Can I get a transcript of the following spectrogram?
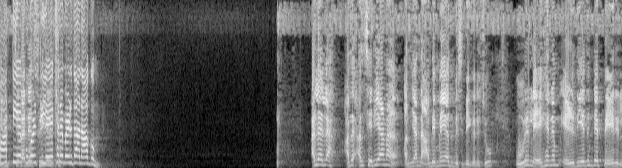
പാർട്ടിയെ പുകഴ്ത്തി ലേഖനം എഴുതാനാകും. അല്ല അല്ല. അത് അത് ശരിയാണ്. അത് ഞാൻ ആദ്യമേ അത് വിശദീകരിച്ചു. ഒരു ലേഖനം എഴുതിയതിന്റെ പേരിൽ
